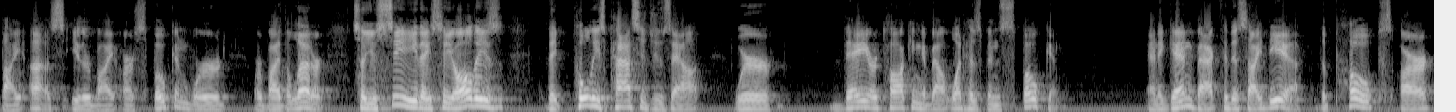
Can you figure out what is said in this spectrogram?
by us, either by our spoken word or by the letter. So you see, they see all these, they pull these passages out where they are talking about what has been spoken. And again, back to this idea the popes are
